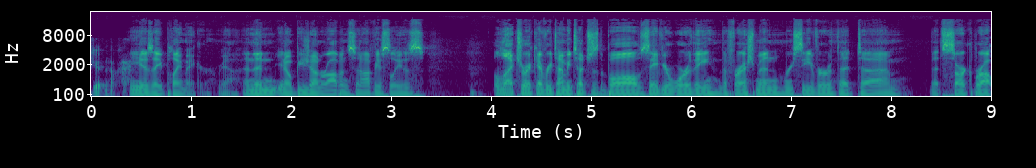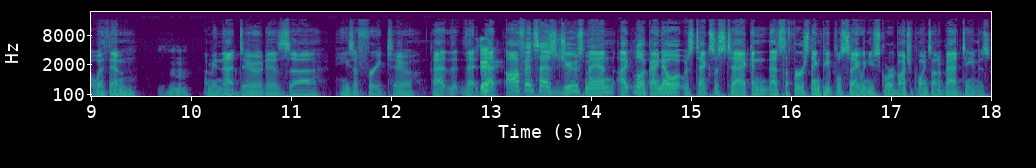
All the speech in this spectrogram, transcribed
good. Okay. He is a playmaker, yeah. And then you know Bijan Robinson obviously is electric every time he touches the ball. Xavier Worthy, the freshman receiver that um, that Sark brought with him. Mhm. I mean that dude is uh, he's a freak too. That that, that, that offense has juice, man. I look, I know it was Texas Tech, and that's the first thing people say when you score a bunch of points on a bad team is,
